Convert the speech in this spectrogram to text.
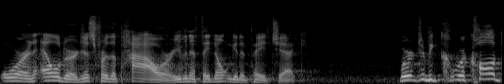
or an elder just for the power, even if they don't get a paycheck. We're, to be, we're called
